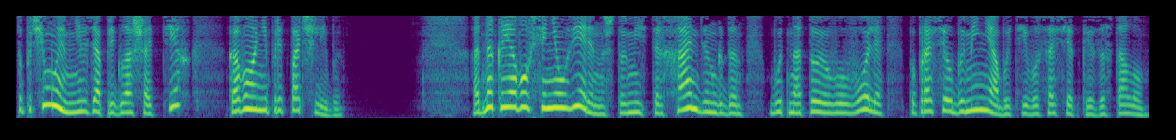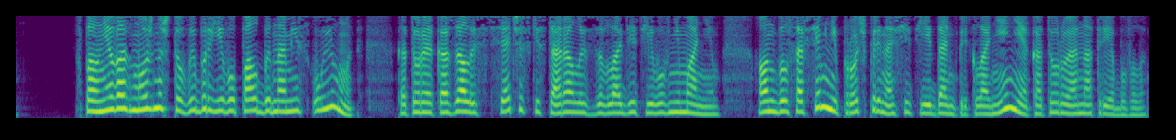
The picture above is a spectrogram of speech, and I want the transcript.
то почему им нельзя приглашать тех, кого они предпочли бы? Однако я вовсе не уверена, что мистер Хандингдон, будь на то его воле, попросил бы меня быть его соседкой за столом. Вполне возможно, что выбор его пал бы на мисс Уилмот, которая, казалось, всячески старалась завладеть его вниманием, а он был совсем не прочь приносить ей дань преклонения, которую она требовала.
